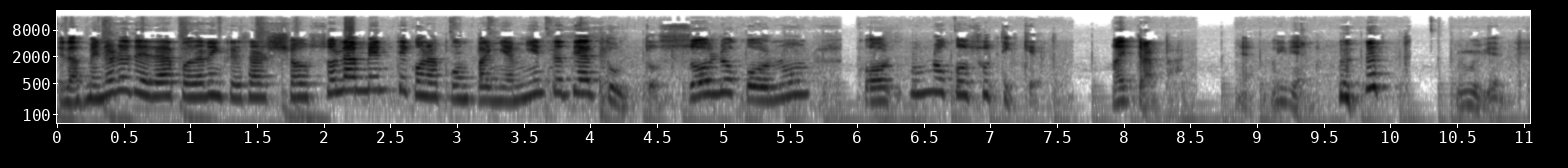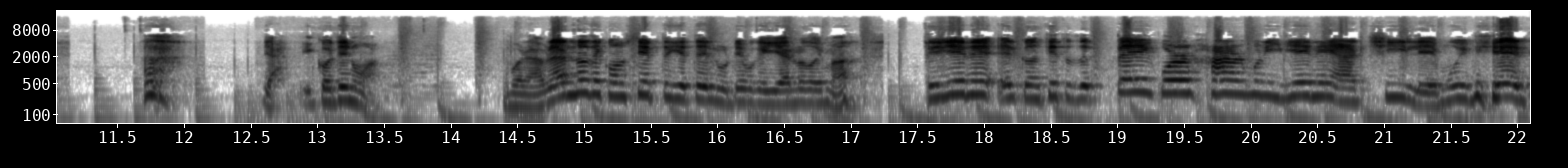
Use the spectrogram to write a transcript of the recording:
Los menores de edad podrán ingresar show solamente con acompañamiento de adultos, solo con un con uno con su ticket. No hay trampa. Muy bien. muy bien. Ah, ya, y continúa. Bueno, hablando de conciertos, y este es el último que ya no doy más. Se viene el concierto de Payward Harmony, viene a Chile, muy bien.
